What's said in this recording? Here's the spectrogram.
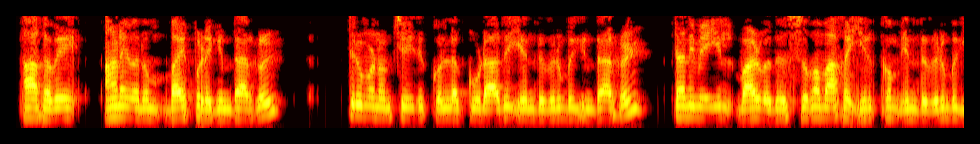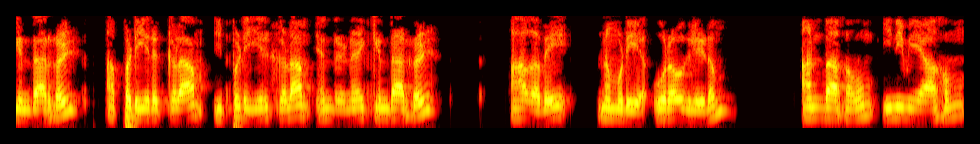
ஆகவே அனைவரும் பயப்படுகின்றார்கள். திருமணம் செய்து கொள்ளக்கூடாது என்று விரும்புகின்றார்கள். தனிமையில் வாழ்வது சுகமாக இருக்கும் என்று விரும்புகின்றார்கள். அப்படி இருக்கலாம் இப்படி இருக்கலாம் என்று நினைக்கின்றார்கள். ஆகவே நம்முடைய உறவுகளிடம் அன்பாகவும் இனிமையாகவும்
